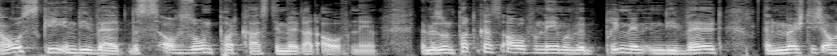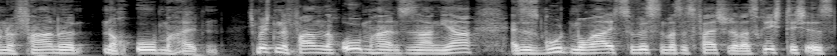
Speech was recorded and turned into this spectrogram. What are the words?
rausgehe in die Welt, das ist auch so ein Podcast, den wir gerade aufnehmen. Wenn wir so einen Podcast aufnehmen und wir bringen den in die Welt, dann möchte ich auch eine Fahne nach oben halten. Ich möchte eine Fahne nach oben halten, zu sagen, ja, es ist gut, moralisch zu wissen, was ist falsch oder was richtig ist,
